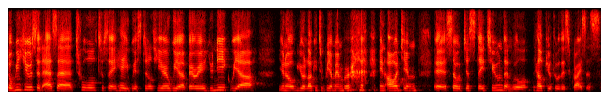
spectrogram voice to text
So we use it as a tool to say, hey, we are still here. We are very unique. We are, you know, you're lucky to be a member in our gym. Uh, so just stay tuned and we'll help you through this crisis.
